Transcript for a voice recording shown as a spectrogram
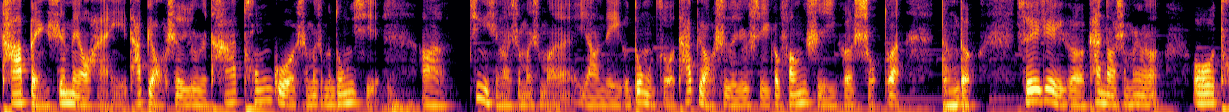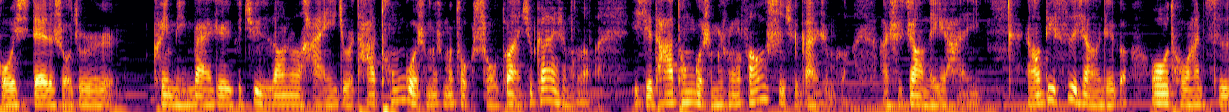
它本身没有含义，它表示的就是它通过什么什么东西啊，进行了什么什么样的一个动作，它表示的就是一个方式、一个手段等等。所以这个看到什么什么 o t o s t a y 的时候，就是。可以明白这个句子当中的含义，就是他通过什么什么手手段去干什么了，以及他通过什么什么方式去干什么了啊，是这样的一个含义。然后第四项这个 o t o a z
